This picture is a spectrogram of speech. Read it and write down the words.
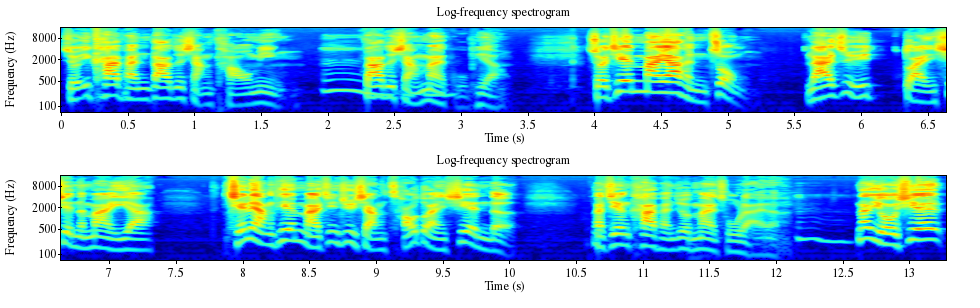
所以一开盘，大家都想逃命，嗯，大家都想卖股票，所以今天卖压很重，来自于短线的卖压。前两天买进去想炒短线的，那今天开盘就卖出来了。嗯，那有些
